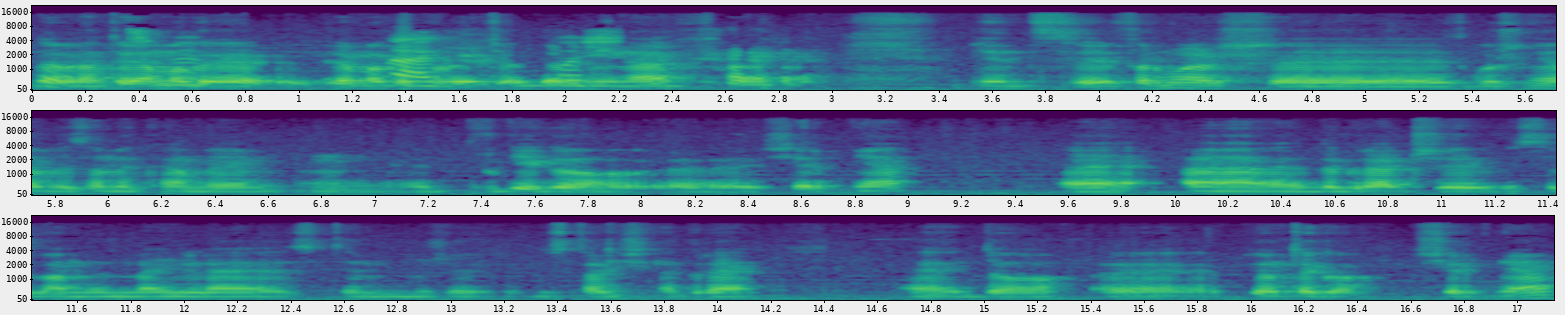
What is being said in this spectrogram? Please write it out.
Dobra, to ja mogę, ja mogę tak, powiedzieć o terminach. Więc e, formularz e, zgłoszeniowy zamykamy 2 mm, sierpnia a do graczy wysyłamy maile z tym, że dostali się na grę do 5 sierpnia.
